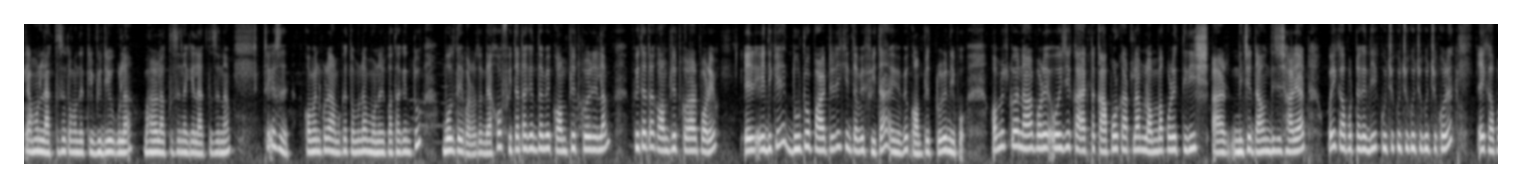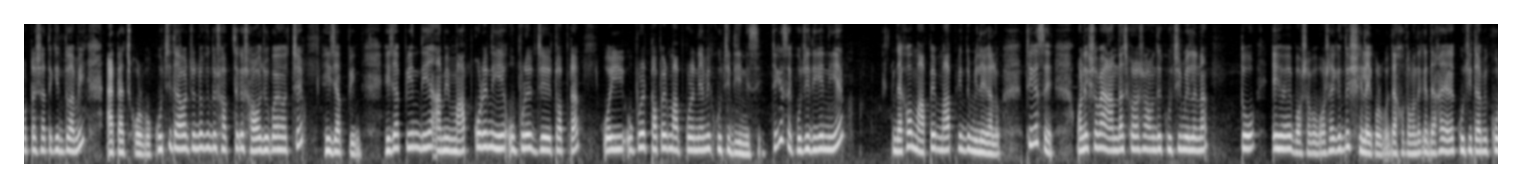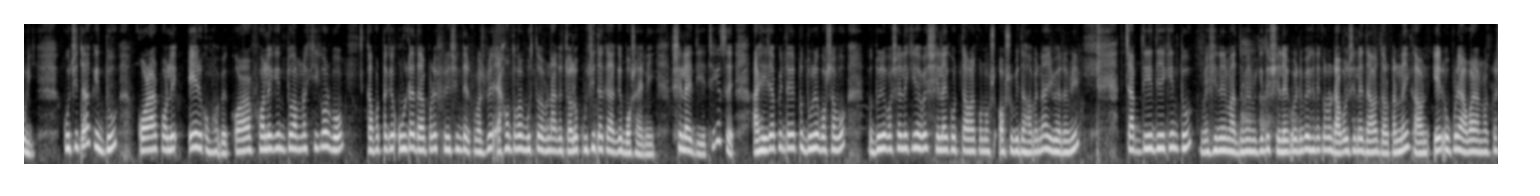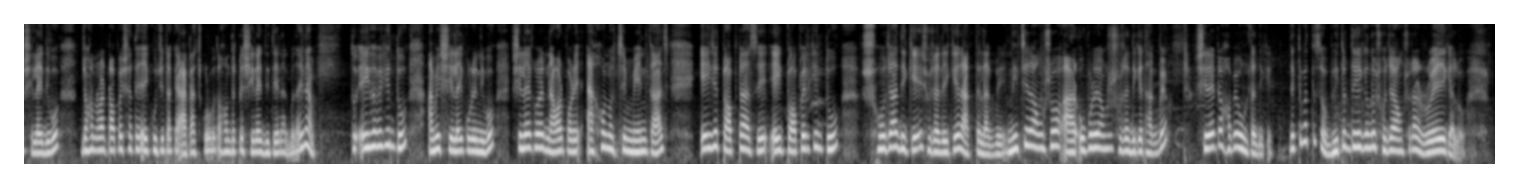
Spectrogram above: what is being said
কেমন লাগতেছে তোমাদেরকে ভিডিওগুলা? ভালো লাগতেছে নাকি লাগতেছে না? ঠিক আছে? কমেন্ট করে আমাকে তোমরা মনের কথা কিন্তু বলতেই পারো। তো দেখো, ফিতাটা কিন্তু আমি কমপ্লিট করে নিলাম। ফিতাটা কমপ্লিট করার পরে এইদিকে দুটো পার্টেরই কিন্তু আমি ফিতা এইভাবে কমপ্লিট করে নিব। কমপ্লিট করে নেওয়ার পরে ওই যে একটা কাপড় কাটলাম লম্বা করে তিরিশ আর নিচে ডাউন দিয়েছি সাড়ে আট। ওই কাপড়টাকে দিয়ে কুচি কুচি কুচি কুচি করে এই কাপড়টার সাথে কিন্তু আমি অ্যাটাচ করব। কুচি দেওয়ার জন্য কিন্তু সবথেকে সহজ উপায় হচ্ছে হিজাব পিন হিজাব পিন দিয়ে আমি মাপ করে নিয়ে উপরের যে টপটা, ওই উপরের টপের মাপ করে নিয়ে আমি কুচি দিয়ে নিছি। ঠিক আছে? কুচি দিয়ে নিয়ে দেখো মাপে মাপ কিন্তু মিলে গেল। ঠিক আছে? অনেক সময় আন্দাজ করার সময় আমাদের কুচি মেলে না। তো এইভাবে বসাবো, বসায় কিন্তু সেলাই করব। দেখো তোমাদেরকে দেখা যায় কুচিটা আমি করি। কুচিটা কিন্তু করার ফলে এরকম হবে। করার ফলে কিন্তু আমরা কি করব কাপড়টাকে উল্টে দেওয়ার পরে ফিনিশিংটা এরকম আসবে। এখন তোমরা বুঝতে পারবে না, আগে চলো কুচিটাকে আগে বসায় নেই, সেলাই দিয়ে, ঠিক আছে? আর হিজাব পিনটাকে একটু দূরে বসাবো। দূরে বসালে কি হবে? সেলাই করতে আমার কোনো অসুবিধা হবে না এবার আমি চাপ দিয়ে দিয়ে কিন্তু মেশিনের মাধ্যমে আমি কিন্তু সেলাই করে নেব। এখানে কোনো ডাবল সেলাই দেওয়ার দরকার নেই, কারণ এর উপরে আবার আমরা একটা সেলাই দিব। যখন আমরা টপের সাথে এই কুচিটাকে অ্যাটাচ করব, তখন তো একটা সেলাই দিতে লাগবে, তাই না? তো এইভাবে কিন্তু আমি সেলাই করে নিব। সেলাই করে নেওয়ার পরে এখন হচ্ছে মেন কাজ, এই যে টপটা আছে, এই টপের কিন্তু সোজা দিকে সোজা দিকে রাখতে লাগবে। নিচের অংশ আর উপরের অংশ সোজা দিকে থাকবে। সেলাইটা হবে উল্টা দিকে। দেখতে পাচ্ছ ভিতর দিকে কিন্তু সোজা অংশটা রয়েই গেল।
